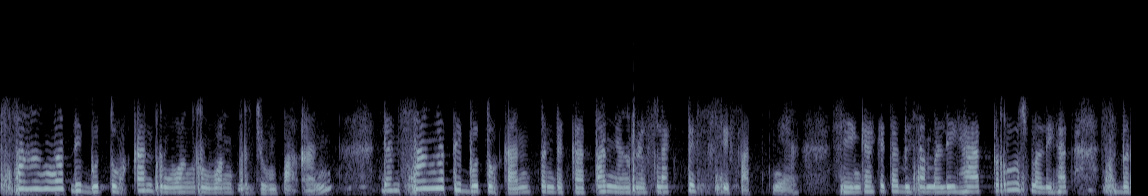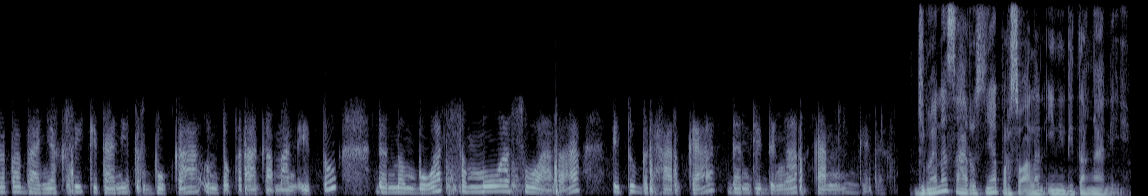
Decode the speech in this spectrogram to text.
sangat dibutuhkan ruang-ruang perjumpaan dan sangat dibutuhkan pendekatan yang reflektif sifatnya sehingga kita bisa melihat terus melihat seberapa banyak sih kita ini terbuka untuk keragaman itu dan membuat semua suara itu berharga dan didengarkan gitu. Gimana seharusnya persoalan ini ditangani?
